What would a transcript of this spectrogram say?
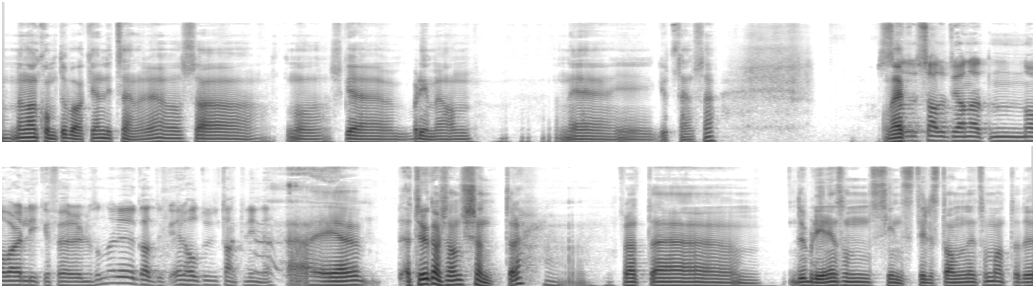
men han kom tilbake igjen litt senere og sa nå skulle jeg bli med han ned i gudstjeneste. Sa du, sa du til han at nå var det like før, eller noe sånt, eller, gadd eller holdt du tanken inne? jeg, jeg, tror kanskje han skjønte det. For at uh, du blir i en sånn sinnstilstand, liksom, at du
